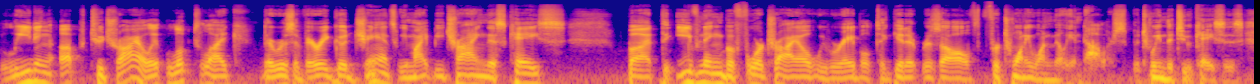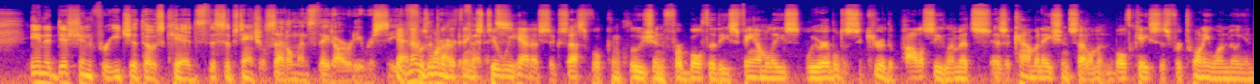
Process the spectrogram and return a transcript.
leading up to trial, it looked like there was a very good chance we might be trying this case. But the evening before trial, we were able to get it resolved for $21 million between the two cases. In addition, for each of those kids, the substantial settlements they'd already received. Yeah, and that was one of the things too. We had a successful conclusion for both of these families. We were able to secure the policy limits as a combination settlement in both cases for $21 million.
